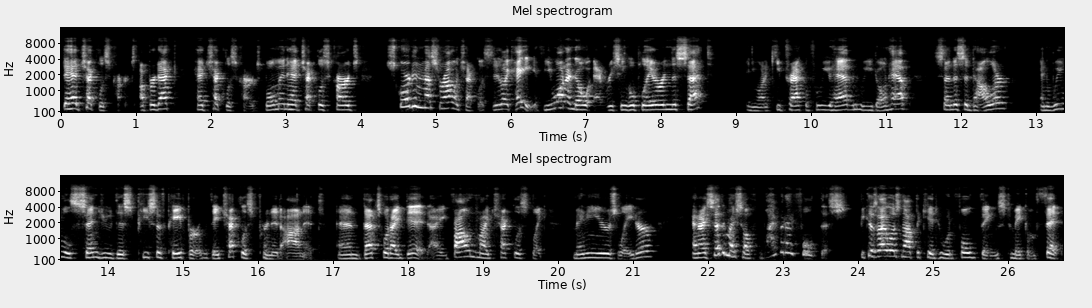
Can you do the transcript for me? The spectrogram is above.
they had checklist cards upper deck had checklist cards bowman had checklist cards Score didn't mess around with checklists. They're like, hey, if you want to know every single player in this set and you want to keep track of who you have and who you don't have, send us a dollar and we will send you this piece of paper with a checklist printed on it. And that's what I did. I found my checklist like many years later and I said to myself, why would I fold this? Because I was not the kid who would fold things to make them fit.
